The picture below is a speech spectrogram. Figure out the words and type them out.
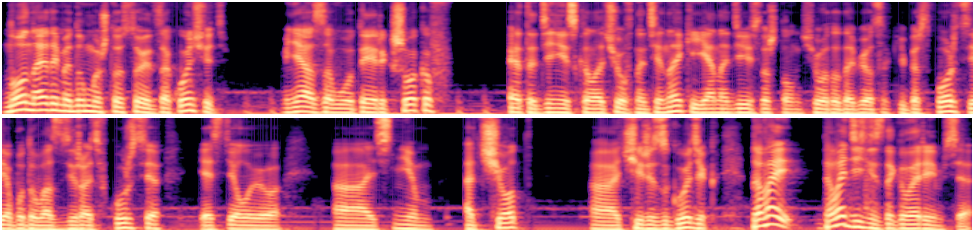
Но на этом я думаю, что стоит закончить. Меня зовут Эрик Шоков. Это Денис Калачев на Тинеке. Я надеюсь, что он чего-то добьется в киберспорте. Я буду вас держать в курсе. Я сделаю а, с ним отчет а, через годик. Давай, давай, Денис, договоримся.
